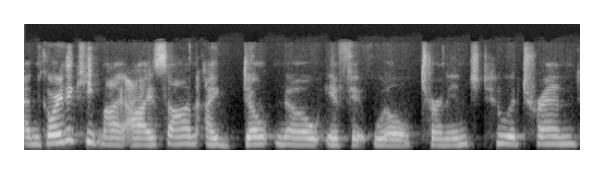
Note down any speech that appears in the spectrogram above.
I'm going to keep my eyes on. I don't know if it will turn into a trend,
